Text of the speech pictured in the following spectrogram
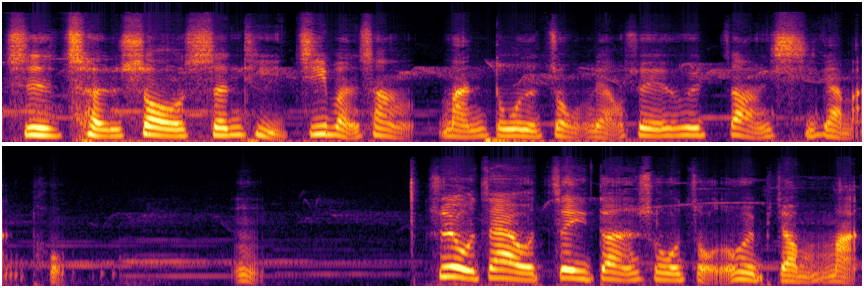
是承受身体基本上蛮多的重量，所以会造成膝盖蛮痛。所以我在我这一段的时候，我走的会比较慢。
